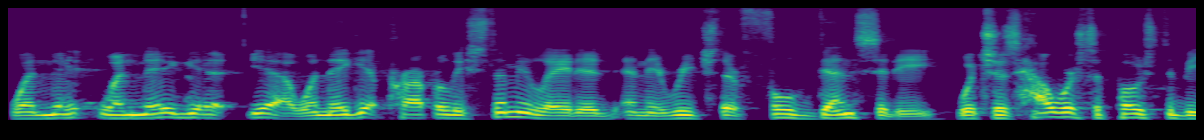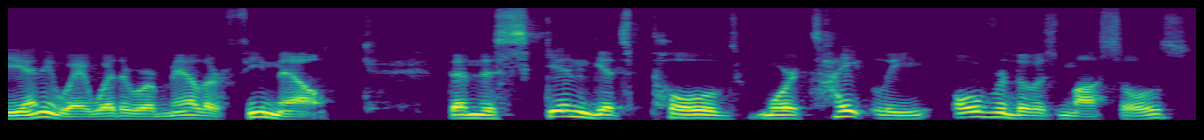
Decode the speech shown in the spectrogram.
When they, when they get, yeah, when they get properly stimulated and they reach their full density, which is how we're supposed to be anyway, whether we're male or female, then the skin gets pulled more tightly over those muscles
